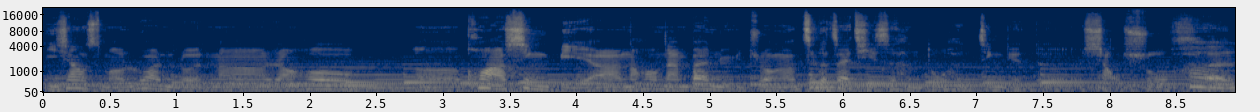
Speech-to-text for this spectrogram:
你像什么乱伦啊，然后呃跨性别啊，然后男扮女装啊，这个在其实很多很经典的小说很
